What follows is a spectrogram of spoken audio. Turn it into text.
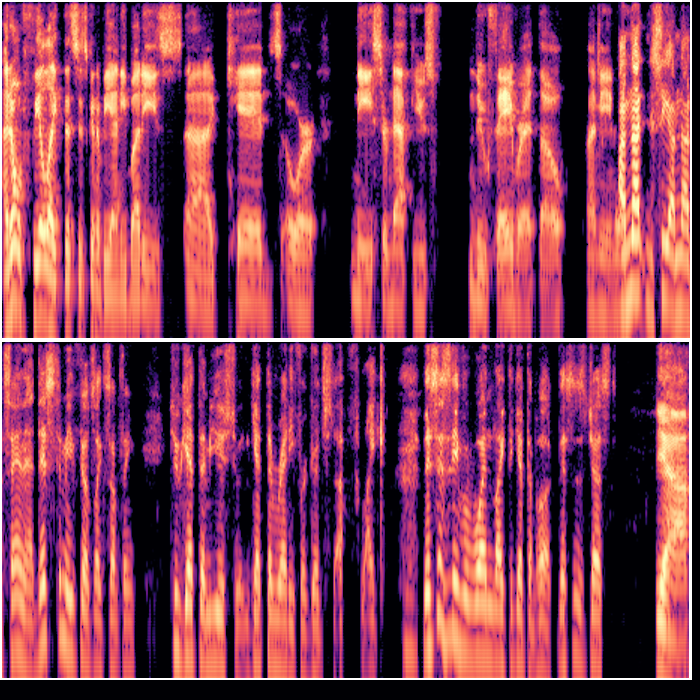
I don't feel like this is going to be anybody's uh, kids or niece or nephew's new favorite, though. I mean, I'm not see. I'm not saying that. This to me feels like something to get them used to it and get them ready for good stuff. Like this isn't even one like to get them hooked. This is just, yeah.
